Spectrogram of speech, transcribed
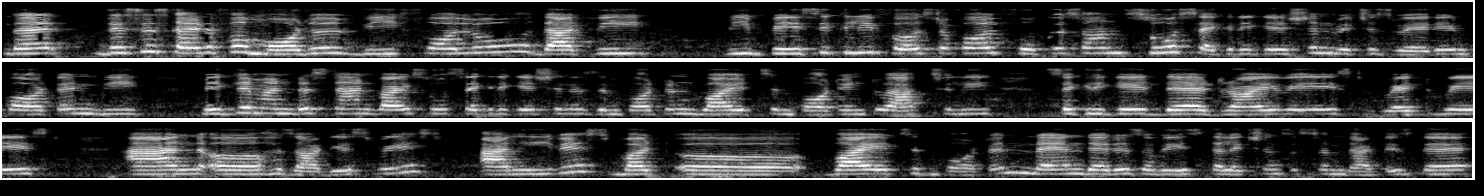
That this is kind of a model we follow that we we basically first of all focus on source segregation which is very important we make them understand why source segregation is important, why it's important to actually segregate their dry waste, wet waste, and uh, hazardous waste and e-waste, but uh, why it's important. Then there is a waste collection system that is there.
